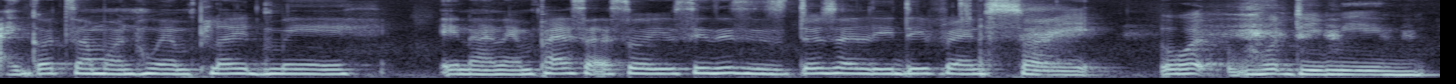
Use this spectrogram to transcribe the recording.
i got someone who employed me in an M-Pesa. So you see, this is totally different. Sorry. What what do you mean?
